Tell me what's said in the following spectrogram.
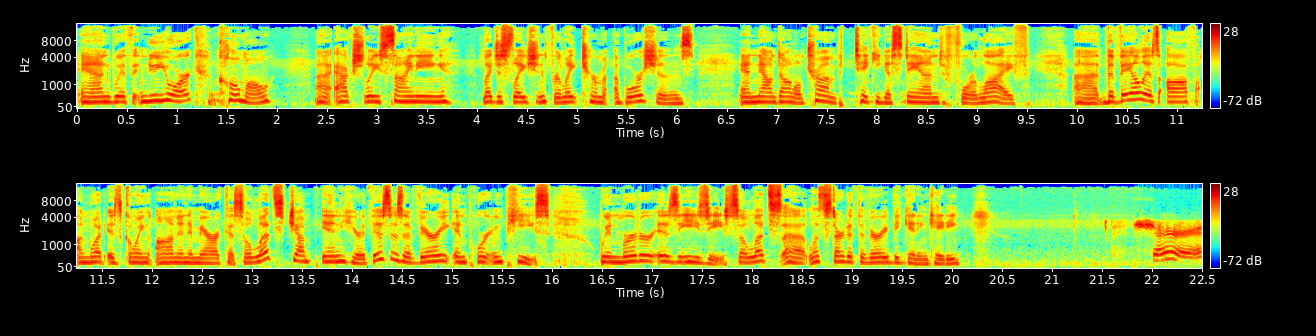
And with New York, Cuomo, uh, actually signing legislation for late term abortions, and now Donald Trump taking a stand for life. Uh, the veil is off on what is going on in America. So let's jump in here. This is a very important piece when murder is easy. So let's uh, let's start at the very beginning, Katie. Sure.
